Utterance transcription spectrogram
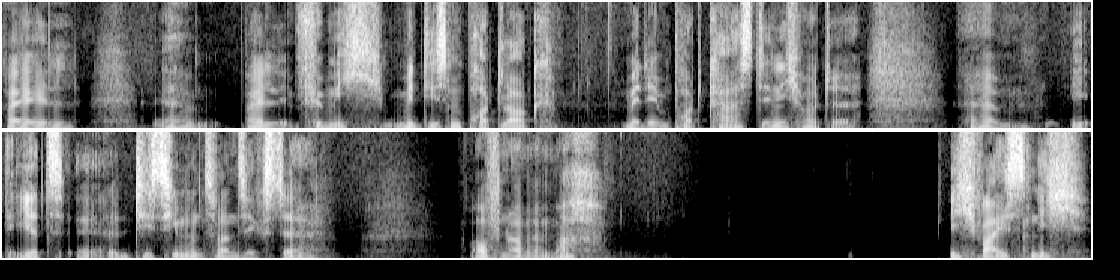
weil, äh, weil für mich mit diesem Podlog, mit dem Podcast, den ich heute ähm, jetzt äh, die 27. Aufnahme mache, ich weiß nicht,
